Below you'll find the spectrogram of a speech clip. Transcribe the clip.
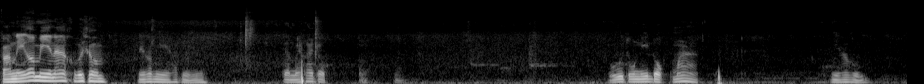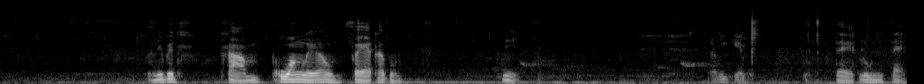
ฝั่งนี้ก็มีนะคุณผู้ชม นี่ก็มีครับนี่แต่ไม่ค่อยดกโอ้ตรงนี้ดกมาก นี่ครับผม อันนี้เป็นสามพวงเลยครับผม แฝดครับผม นี่ แล้วพี่เกมแตกลูกนี้แตก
